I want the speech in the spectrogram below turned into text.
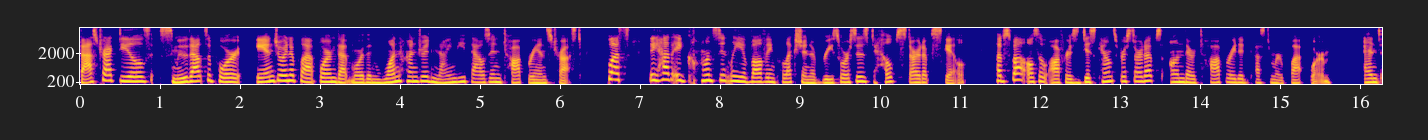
fast track deals, smooth out support, and join a platform that more than 190,000 top brands trust. Plus, they have a constantly evolving collection of resources to help startups scale. HubSpot also offers discounts for startups on their top rated customer platform and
